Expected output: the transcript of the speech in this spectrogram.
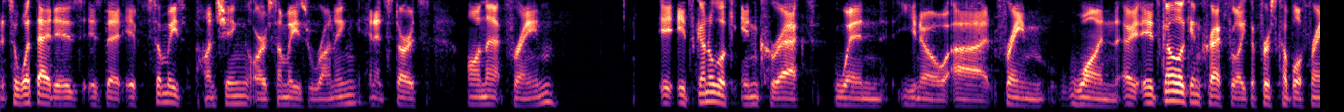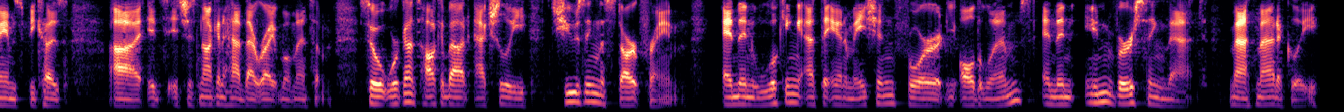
And so what that is is that if somebody's punching or if somebody's running and it starts on that frame, it, it's going to look incorrect when you know uh, frame one. Uh, it's going to look incorrect for like the first couple of frames because uh, it's it's just not going to have that right momentum. So we're going to talk about actually choosing the start frame and then looking at the animation for all the limbs and then inversing that mathematically.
